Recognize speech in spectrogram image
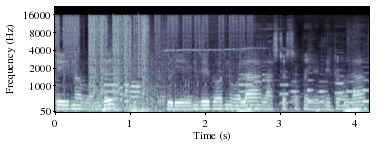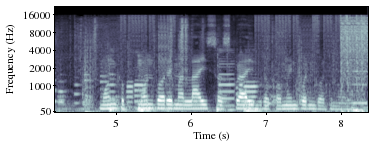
केही नभन्दै भिडियो इन्जोय गर्नुहोला लास्टसम्म हेरिदिनु होला मनको मन परेमा लाइक सब्सक्राइब र कमेन्ट पनि गरिदिनु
